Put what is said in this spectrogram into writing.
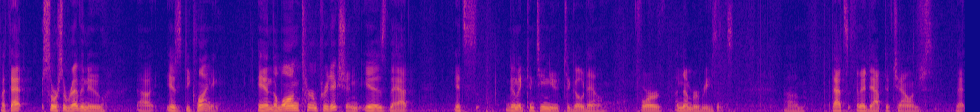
But that source of revenue uh, is declining. And the long-term prediction is that it's going to continue to go down for a number of reasons. Um, that's an adaptive challenge that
